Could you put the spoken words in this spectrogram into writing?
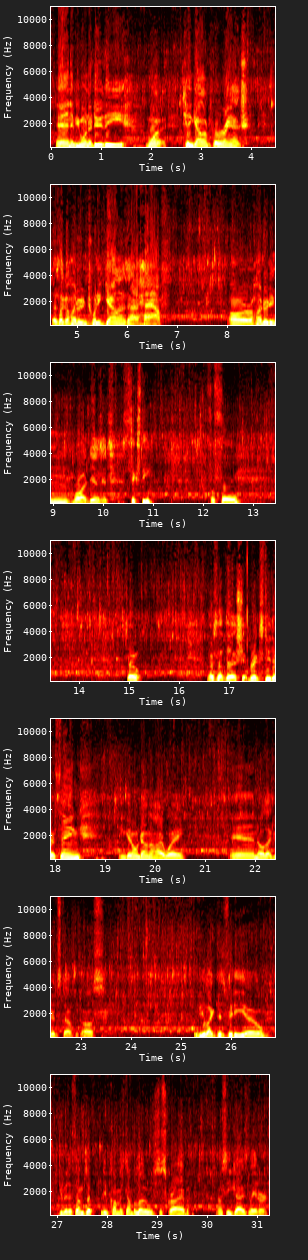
and if you want to do the one 10 gallon per inch that's like 120 gallons at a half or 100 and what is it 60 for full. So let's let the shipwrecks do their thing and get on down the highway and all that good stuff because if you like this video, give it a thumbs up, leave comments down below, subscribe, I'll see you guys later.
